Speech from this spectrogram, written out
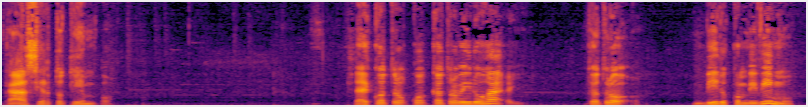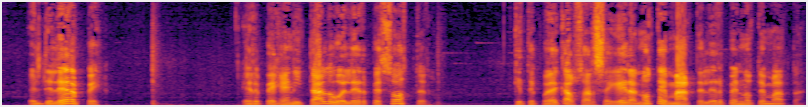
cada cierto tiempo. ¿Sabes qué otro, qué virus hay? ¿Qué otro virus convivimos? El del herpes. Herpes genital o el herpes zóster. Que te puede causar ceguera. No te mata, el herpes no te mata.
